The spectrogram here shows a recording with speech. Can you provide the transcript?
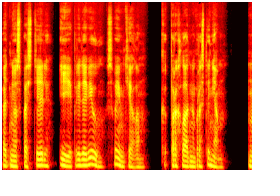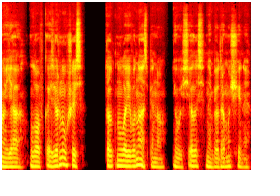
отнес постель и придавил своим телом к прохладным простыням. Но я, ловко извернувшись, толкнула его на спину и уселась на бедра мужчины.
